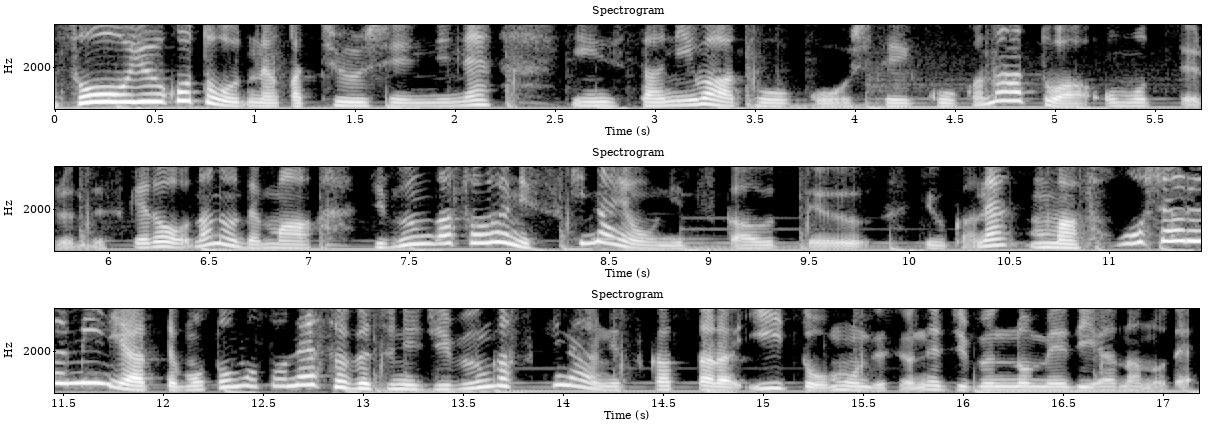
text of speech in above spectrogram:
そういうことをなんか中心にね、インスタには投稿していこうかなとは思ってるんですけど、なのでまあ自分がそういうふうに好きなように使うっていうかね、まあソーシャルメディアってもともとね、それ別に自分が好きなように使ったらいいと思うんですよね、自分のメディアなので。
